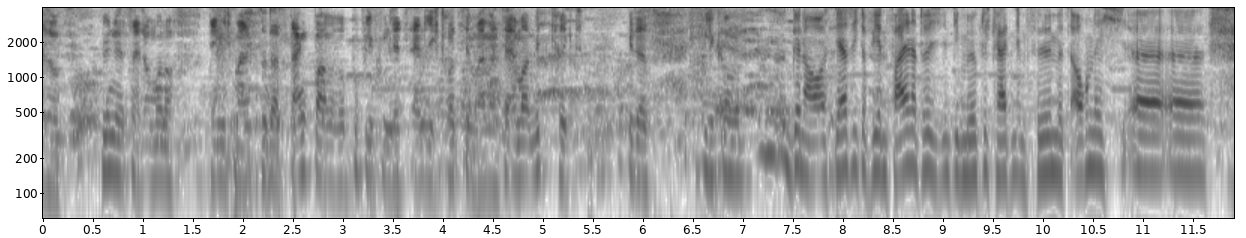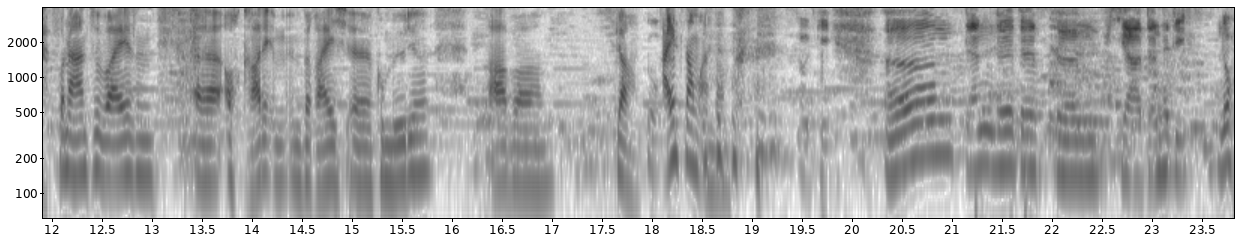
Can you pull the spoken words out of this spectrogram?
Also Bühne ist halt immer noch, denke ich mal, so das dankbarere Publikum letztendlich trotzdem, weil man es ja immer mitkriegt, wie das Publikum. Genau, aus der Sicht auf jeden Fall. Natürlich sind die Möglichkeiten im Film jetzt auch nicht äh, äh von der Hand zu weisen, äh, auch gerade im, im Bereich äh, Komödie. Aber ja, oh. eins nach dem anderen. Okay. Ähm, dann äh, das, ähm, ja, dann hätte ich noch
